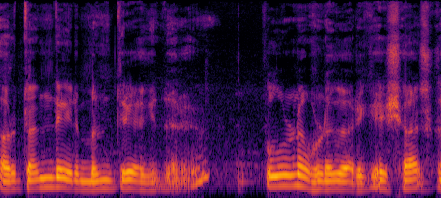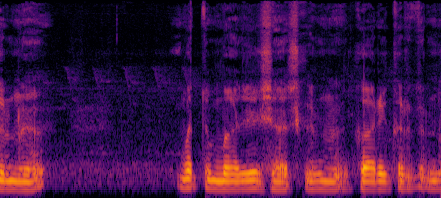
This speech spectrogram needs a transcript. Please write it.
ಅವ್ರ ತಂದೆ ಮಂತ್ರಿ ಆಗಿದ್ದಾರೆ. ಪೂರ್ಣ ಹುಡುಗಾರಿಕೆ ಶಾಸಕರನ್ನ ಮತ್ತು ಮಾಜಿ ಶಾಸಕರನ್ನ ಕಾರ್ಯಕರ್ತರನ್ನ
